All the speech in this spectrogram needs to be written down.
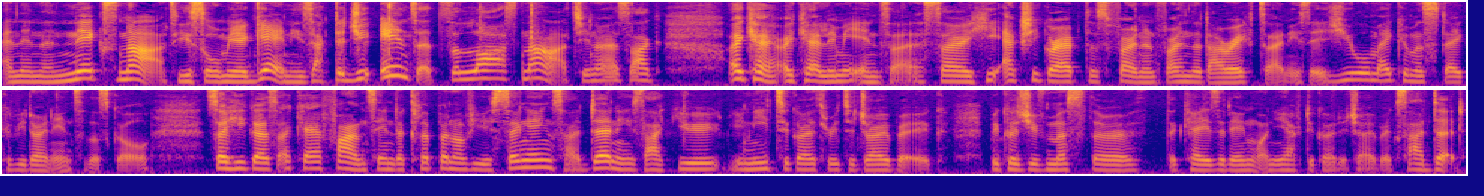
And then the next night, he saw me again. He's like, did you enter? It's the last night. You know, it's like, okay, okay, let me enter. So he actually grabbed his phone and phoned the director and he says, you will make a mistake if you don't enter this girl. So he goes, okay, fine, send a clip in of you singing. So I did. And he's like, you, you need to go through to Joburg because you've missed the, the KZN one. You have to go to Joburg. So I did.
